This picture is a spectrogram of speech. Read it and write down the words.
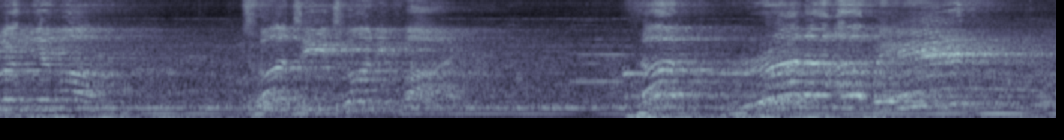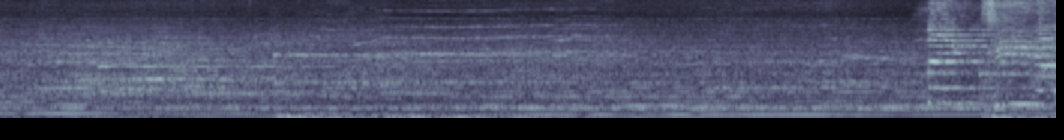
Even Myanmar 2025. The runner-up is Martina!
